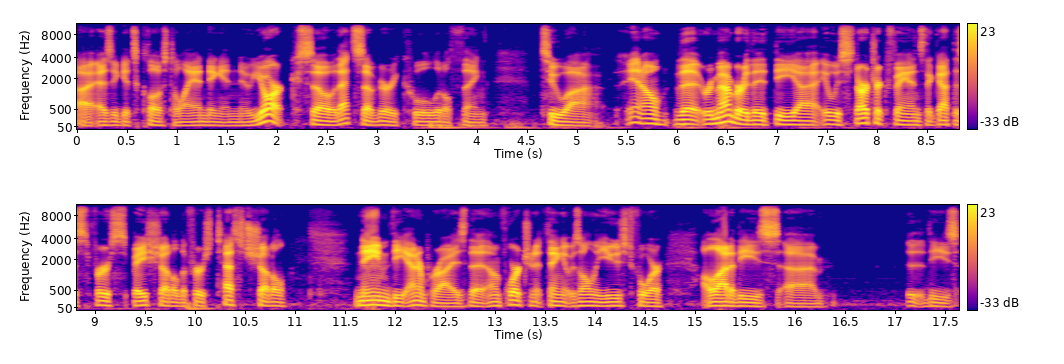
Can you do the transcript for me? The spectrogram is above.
uh, as it gets close to landing in New York. So that's a very cool little thing to uh, you know, the remember that the uh, it was Star Trek fans that got this first space shuttle, the first test shuttle, named the Enterprise. The unfortunate thing, it was only used for a lot of these uh, these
